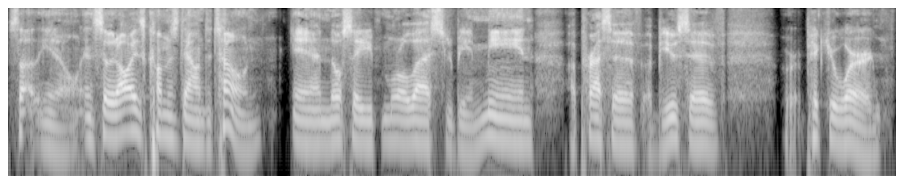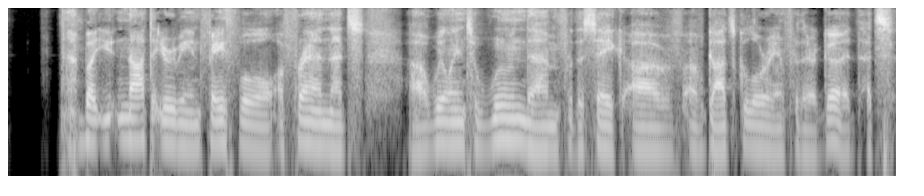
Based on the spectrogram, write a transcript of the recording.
So, you know, and so it always comes down to tone and they'll say more or less you're being mean, oppressive, abusive, pick your word. But you, not that you're being faithful, a friend that's uh, willing to wound them for the sake of, of God's glory and for their good. That's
